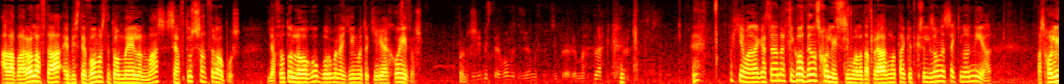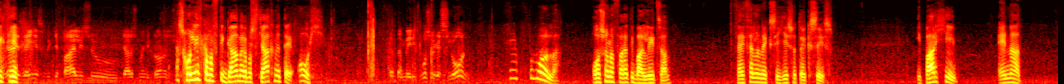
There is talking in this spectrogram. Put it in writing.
Αλλά παρόλα αυτά εμπιστευόμαστε το μέλλον μας σε αυτούς τους ανθρώπους. Γι' αυτό το λόγο μπορούμε να γίνουμε το κυρίαρχο είδος. Δεν πιστεύω με τη ζωή μου στον Τσίπρα, ρε μαλάκα. Όχι, μαλάκα, σαν αρχηγό δεν ασχολείσαι με όλα τα πράγματα και ότι εξελιζόμαστε σαν κοινωνία. Ασχολήθηκε... Βγάζεις έννοιες στο κεφάλι σου και άρα σου μένει χρόνος. Ασχολήθηκα με αυτή την κάμερα, πώ φτιάχνετε. Όχι. Καταμερισμός εργασιών. Ε, όλα. Όσον αφορά την παλίτσα, θα ήθελα να εξηγήσω το εξής. Υπάρχει ένα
